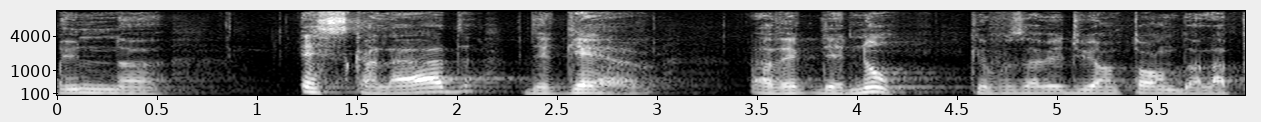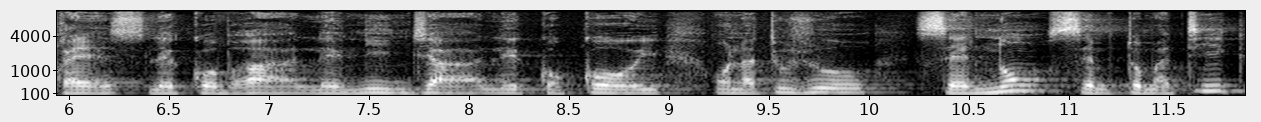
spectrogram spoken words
une escalade de guerres avec des noms que vous avez dû entendre dans la presse, les cobras, les ninjas, les kokoi. On a toujours ces noms symptomatiques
